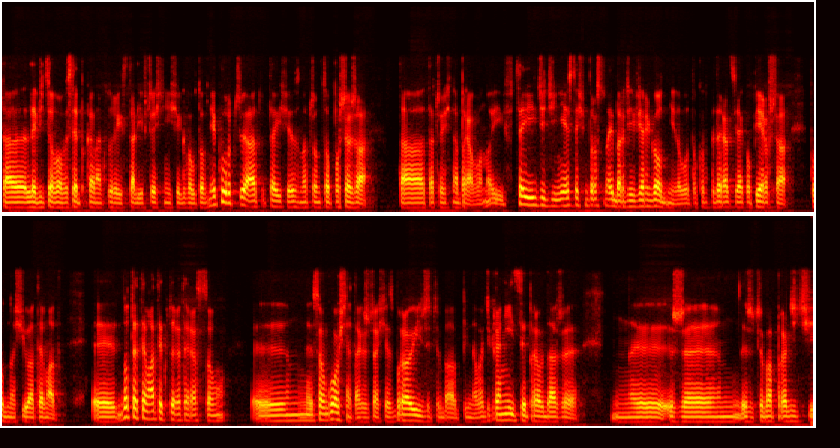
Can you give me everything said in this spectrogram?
ta lewicowa wysepka, na której stali wcześniej się gwałtownie kurczy, a tutaj się znacząco poszerza ta, ta część na prawo. No i w tej dziedzinie jesteśmy po prostu najbardziej wiarygodni, no bo to Konfederacja jako pierwsza podnosiła temat no te tematy, które teraz są, są głośne, tak, że trzeba się zbroić, że trzeba pilnować granicy, prawda, że, że, że trzeba prowadzić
